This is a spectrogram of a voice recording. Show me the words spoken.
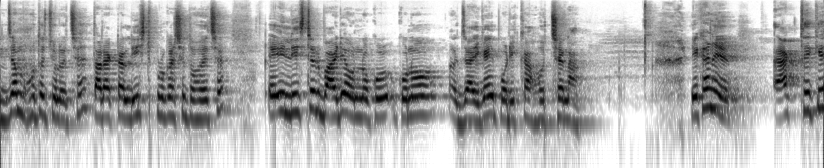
এক্সাম হতে চলেছে, তার একটা লিস্ট প্রকাশিত হয়েছে। এই লিস্টের বাইরে অন্য কোনো জায়গায় পরীক্ষা হচ্ছে না। এখানে এক থেকে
